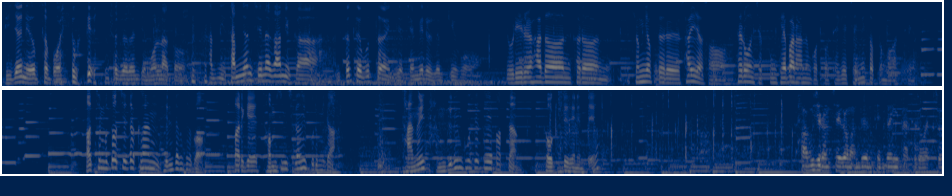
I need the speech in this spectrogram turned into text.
비전이 없어 보이고 이래서 그런지 몰라도 한 2, 3년 지나가니까 그때부터 이제 재미를 느끼고 요리를 하던 그런 경력들을 살려서 새로운 제품 개발하는 것도 되게 재밌었던 것 같아요. 아침부터 시작한 된장 작업 빠르게 점심 시간을 부릅니다. 장을 담그는 곳에서의 밥상 더 기대되는데요. 아버지랑 제가 만든 된장이 다 들어갔죠.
